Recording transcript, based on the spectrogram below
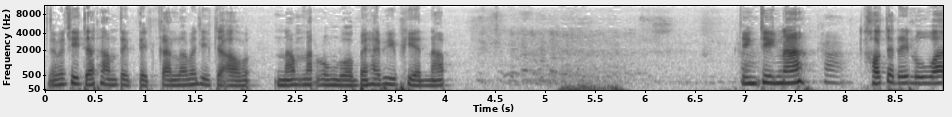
เดี๋ยวแม่ชีจะทำติดติดๆกันแล้วแม่ชีจะเอานับนับรวมๆไปให้พี่เพียรนนับ จริง ๆ นะค่ะ เขาจะได้รู้ว่า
